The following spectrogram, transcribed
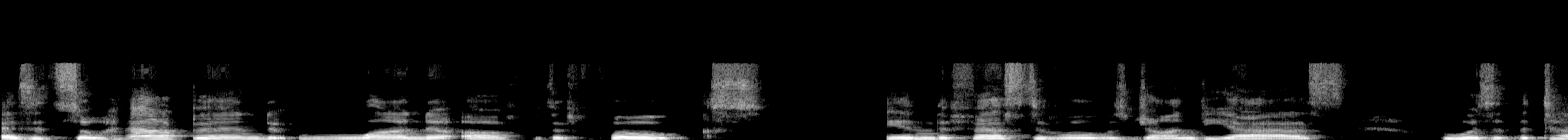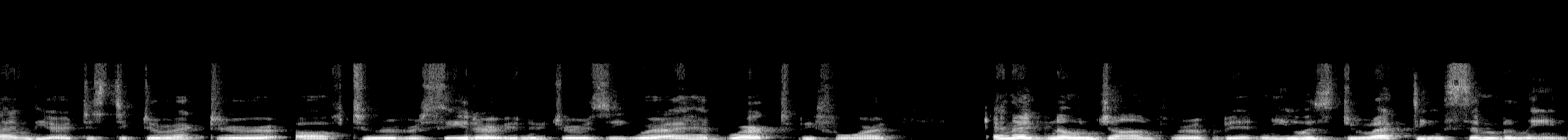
as it so happened, one of the folks in the festival was John Dias, who was at the time the artistic director of Two River Theater in New Jersey, where I had worked before. And I'd known John for a bit, and he was directing Cymbeline,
